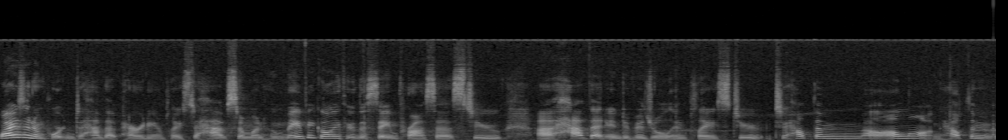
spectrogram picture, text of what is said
Why is it important to have that parity in place, to have someone who may be going through the same process, to uh, have that individual in place to, to help them along, help them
